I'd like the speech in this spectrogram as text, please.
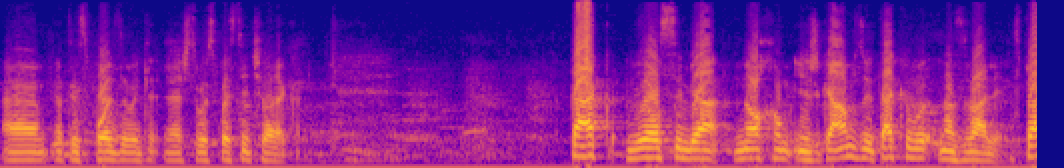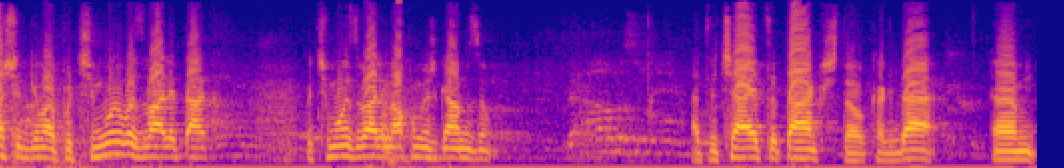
э, это использовать, э, чтобы спасти человека. Так вел себя Нохом Ишгамзу, и так его назвали. Спрашивает Гимар, почему его звали так? Почему его звали Нохом Ишгамзу? Отвечается так, что когда эм,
